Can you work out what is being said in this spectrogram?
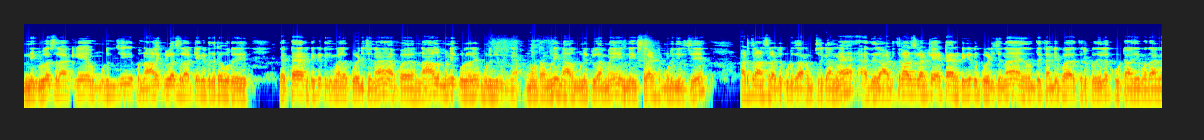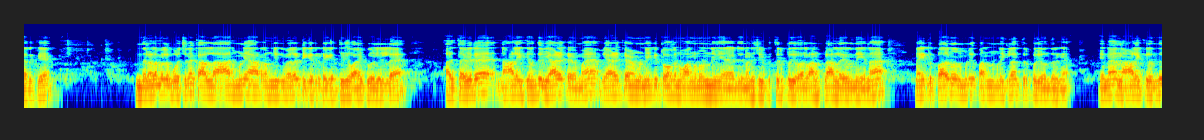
இன்றைக்கி உள்ள ஸ்லாட்லேயே முடிஞ்சு இப்போ நாளைக்குள்ளே ஸ்லாட்டே கிட்டத்தட்ட ஒரு எட்டாயிரம் டிக்கெட்டுக்கு மேலே போயிடுச்சுன்னா இப்போ நாலு மணிக்குள்ளே முடிஞ்சிருக்குங்க. மூன்றரை மணி நாலு மணிக்குள்ளாமே இன்றைக்கி ஸ்லாட் முடிஞ்சிருச்சு. அடுத்த நாள் ஸ்லாட்டு கொடுக்க ஆரம்பிச்சிருக்காங்க. அதில் அடுத்த நாள் ஸ்லாட்டில் எட்டாயிரம் டிக்கெட் போயிடுச்சுன்னா இது வந்து கண்டிப்பாக திருப்பதியில் கூட்டம் அதிகமாக தாங்க இருக்குது இந்த நிலமையில் போச்சுன்னா காலைல ஆறு மணி ஆறரை மணிக்கு மேலே டிக்கெட் கிடைக்கிறதுக்கு வாய்ப்புகள் இல்லை. அது தவிர நாளைக்கு வந்து வியாழக்கிழமை வியாழக்கிழமை அன்றைக்கி டோக்கன் வாங்கணும்னு நீங்கள் நினச்சிக்கிட்டு திருப்பதி வரலான்னு பிளானில் இருந்தீங்கன்னா நைட்டு பதினோரு மணி பன்னெண்டு மணிக்கெலாம் திருப்பதி வந்துடுங்க ஏன்னா நாளைக்கு வந்து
